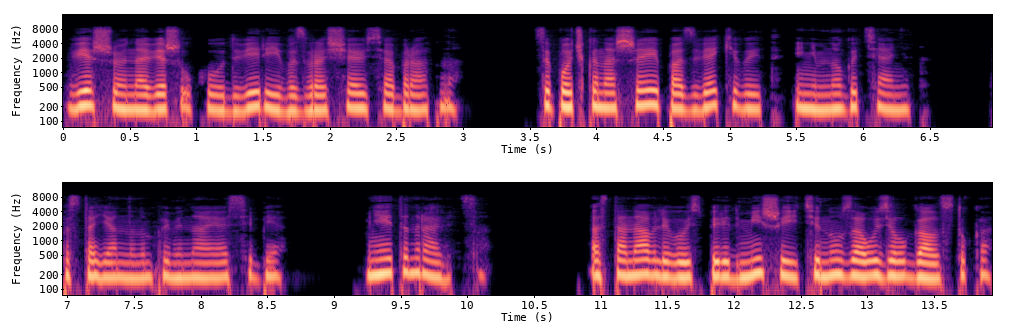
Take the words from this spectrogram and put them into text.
Вешаю на вешалку у двери и возвращаюсь обратно. Цепочка на шее позвякивает и немного тянет, постоянно напоминая о себе. Мне это нравится. Останавливаюсь перед Мишей и тяну за узел галстука.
